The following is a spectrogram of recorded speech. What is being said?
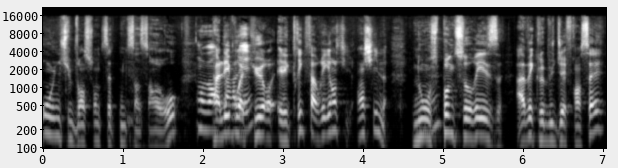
ont une subvention de 7500 euros. Pas les voitures électriques fabriquées en Chine. Nous, on mhm. sponsorise avec le budget français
